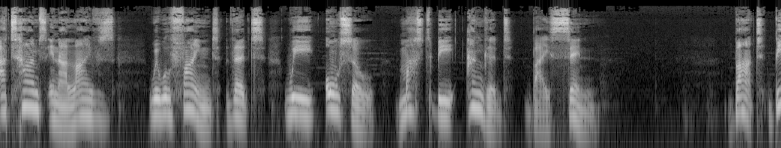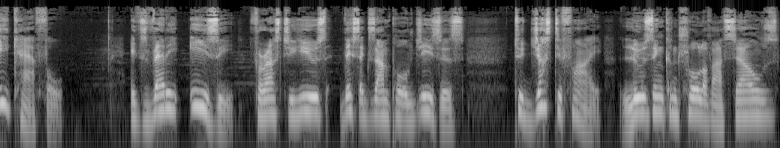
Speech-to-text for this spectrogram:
at times in our lives, we will find that we also must be angered by sin. But be careful. It's very easy for us to use this example of Jesus to justify losing control of ourselves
